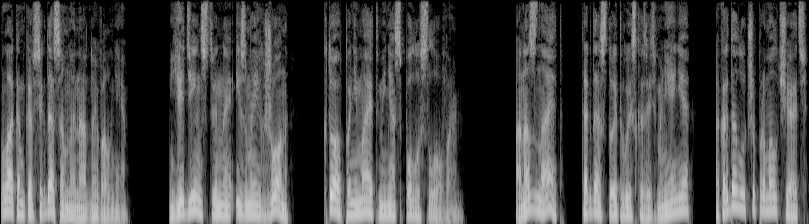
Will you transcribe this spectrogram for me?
Лакомка всегда со мной на одной волне. Единственная из моих жен, кто понимает меня с полуслова. Она знает, когда стоит высказать мнение, а когда лучше промолчать.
